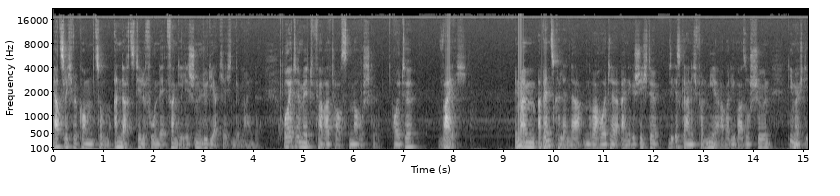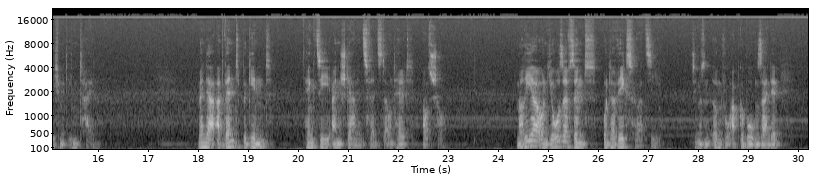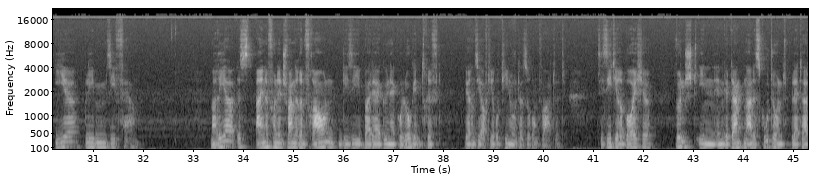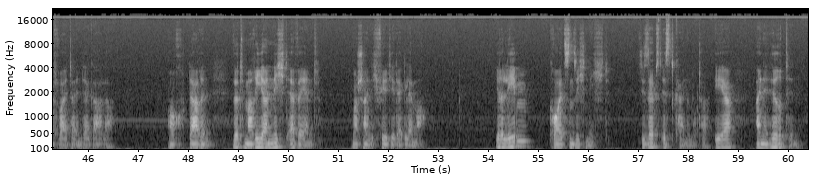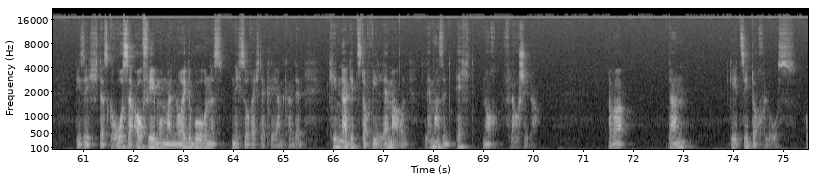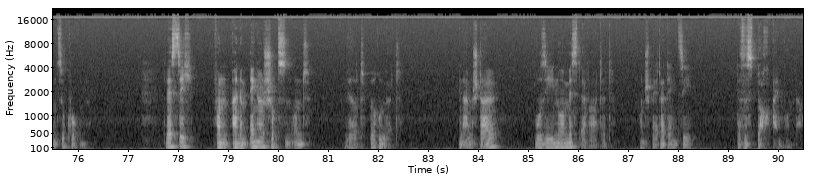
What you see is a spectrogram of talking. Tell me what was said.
Herzlich willkommen zum Andachtstelefon der evangelischen Lydia-Kirchengemeinde. Heute mit Pfarrer Thorsten Maruschke. Heute weich. In meinem Adventskalender war heute eine Geschichte, sie ist gar nicht von mir, aber die war so schön, die möchte ich mit Ihnen teilen. Wenn der Advent beginnt, hängt sie einen Stern ins Fenster und hält Ausschau. Maria und Josef sind unterwegs, hört sie. Sie müssen irgendwo abgebogen sein, denn ihr blieben sie fern. Maria ist eine von den schwangeren Frauen, die sie bei der Gynäkologin trifft, während sie auf die Routineuntersuchung wartet. Sie sieht ihre Bäuche, wünscht ihnen in Gedanken alles Gute und blättert weiter in der Gala. Auch darin wird Maria nicht erwähnt. Wahrscheinlich fehlt ihr der Glamour. Ihre Leben kreuzen sich nicht. Sie selbst ist keine Mutter, eher eine Hirtin, die sich das große Aufheben um ein Neugeborenes nicht so recht erklären kann, denn Kinder gibt's doch wie Lämmer und Lämmer sind echt noch flauschiger. Aber dann geht sie doch los, um zu gucken. Lässt sich von einem Engel schubsen und wird berührt. In einem Stall, wo sie nur Mist erwartet. Und später denkt sie, das ist doch ein Wunder.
